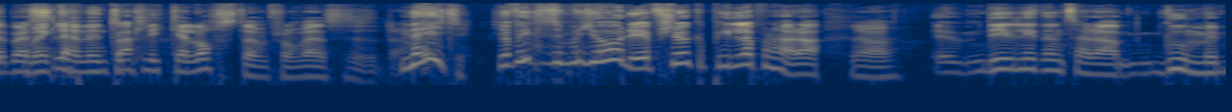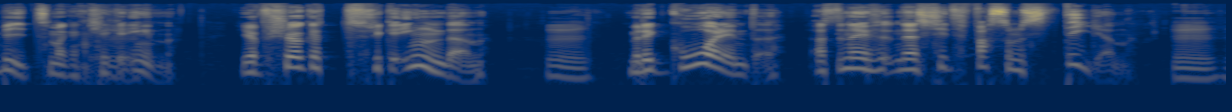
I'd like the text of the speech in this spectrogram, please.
du, men släppa... kan du inte klicka loss den från vänster sida? Nej! Jag vet inte hur man gör det, jag försöker pilla på den här, Ja. eh, det är en liten så här gummibit som man kan klicka Mm. in. Jag försöker trycka in den, Mm. men det går inte. Alltså den, är, den sitter fast som sten. Mm.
